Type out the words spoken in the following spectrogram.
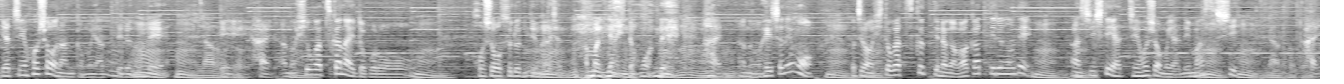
家賃保証なんかもやってるので、はい、あの人がつかないところを保証するっていう会社、あんまりないと思うんで、はい、あの弊社でももちろん人がつくっていうのが分かっているので、安心して家賃保証もやりますし、なるほど。はい、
